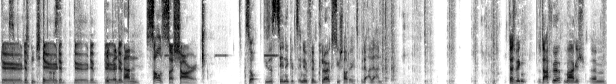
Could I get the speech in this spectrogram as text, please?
dödem, dödem, dödem, dödem. Salsa Shark. So, diese Szene gibt's in dem Film Clerks, die schaut euch jetzt bitte alle an. Deswegen, dafür mag ich ähm,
